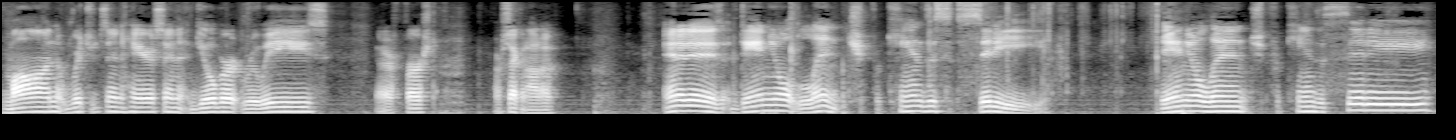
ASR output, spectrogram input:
Mon, Richardson, Harrison, Gilbert, Ruiz. Our first, our second auto. And it is Daniel Lynch for Kansas City. Daniel Lynch for Kansas City.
